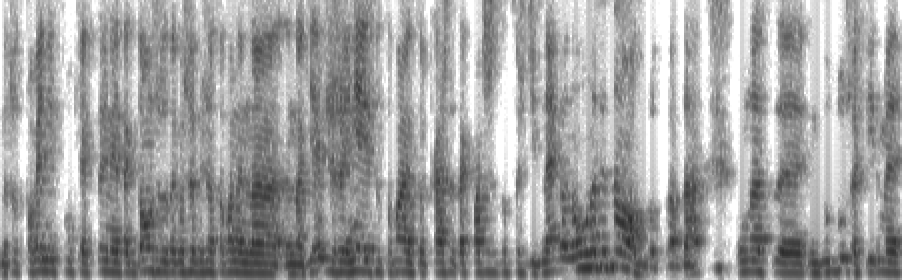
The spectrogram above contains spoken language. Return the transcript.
znaczy odpowiednik spółki akcyjnej tak dąży do tego, żeby być notowany na, na giełdzie, jeżeli nie jest notowany, to każdy tak patrzy, że to coś dziwnego. No u nas jest na odwrót, prawda? U nas duże firmy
